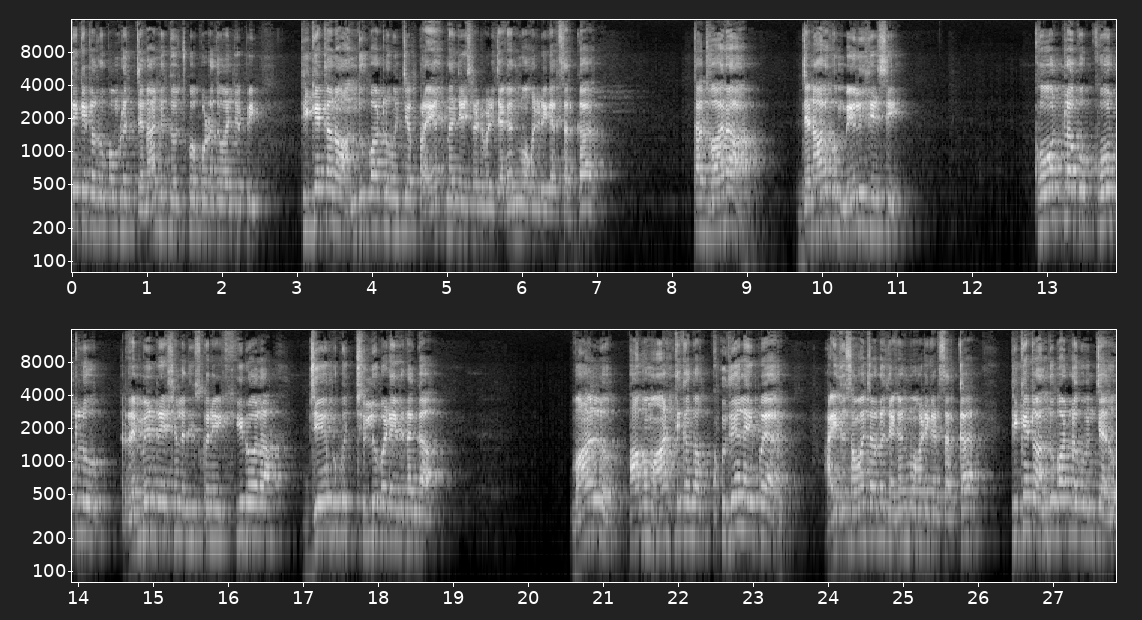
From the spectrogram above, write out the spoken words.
టికెట్ల రూపంలో జనాన్ని దోచుకోకూడదు అని చెప్పి టికెట్లను అందుబాటులో ఉంచే ప్రయత్నం చేసినటువంటి జగన్మోహన్ రెడ్డి గారి సర్కార్. తద్వారా జనాలకు మేలు చేసి కోట్లకు కోట్లు రెమ్యునరేషన్లు తీసుకొని హీరోల జేబుకు చిల్లుబడే విధంగా వాళ్ళు పాపం ఆర్థికంగా కుదేలైపోయారు. ఐదు సంవత్సరాల్లో జగన్మోహన్ రెడ్డి గారి సర్కార్ టికెట్లు అందుబాటులోకి ఉంచారు.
